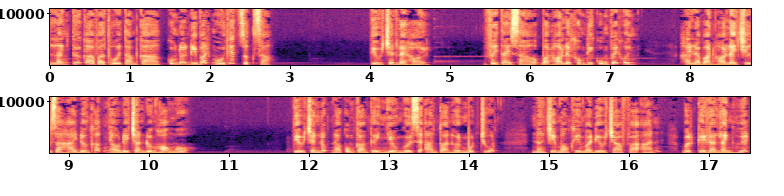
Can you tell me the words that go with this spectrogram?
lãnh tứ ca và thôi tam ca cũng đang đi bắt ngôi thiết dực sao? Tiểu chân lại hỏi vậy tại sao bọn họ lại không đi cùng với huynh? Hay là bọn họ lại chia ra hai đường khác nhau để chặn đường họ ngô? Tiểu chân lúc nào cũng cảm thấy nhiều người sẽ an toàn hơn một chút. Nàng chỉ mong khi mà điều tra phá án bất kể là lãnh huyết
